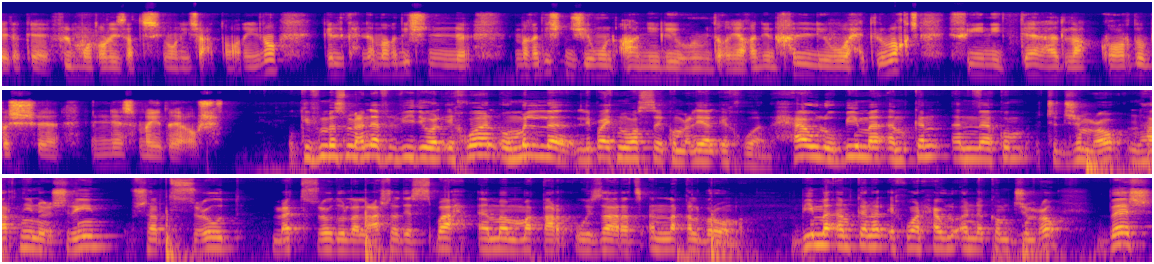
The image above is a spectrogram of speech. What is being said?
هذاك في ال motorizzazione تاع طورينو قال لك حنا ما غاديش ما غاديش نجيو نانيليوهم دغيا غادي نخليو واحد الوقت فين يدار هاد l'accordo باش الناس ما يضيعوش. وكيف ما سمعنا في الفيديو الإخوان ومن اللي بغيت نوصيكم عليها الإخوان حاولوا بما أمكن أنكم تتجمعوا نهار 22 في شهر السعود مع التسعود ولا العشرة ديال الصباح أمام مقر وزارة النقل بروما. بما أمكن الإخوان حاولوا أنكم تجمعوا باش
